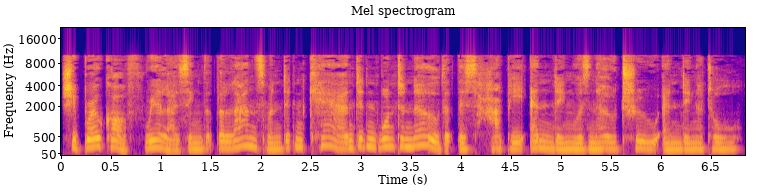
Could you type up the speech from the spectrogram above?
She broke off, realizing that the landsman didn't care and didn't want to know that this happy ending was no true ending at all.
